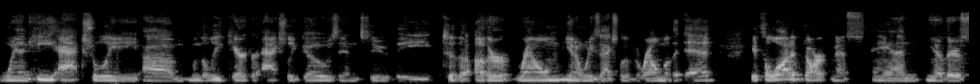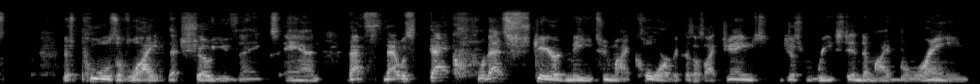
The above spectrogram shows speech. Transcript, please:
when he actually um, when the lead character actually goes into the to the other realm you know when he's actually the realm of the dead. It's a lot of darkness and you know there's there's pools of light that show you things. And that's that was that that scared me to my core because i was like james just reached into my brain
